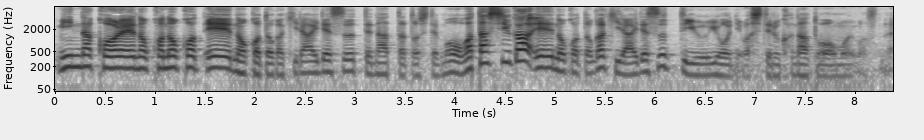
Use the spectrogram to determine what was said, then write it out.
みんなこれのこの子 A のことが嫌いですってなったとしても私が A のことが嫌いですっていうようにはしてるかなとは思いますね。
